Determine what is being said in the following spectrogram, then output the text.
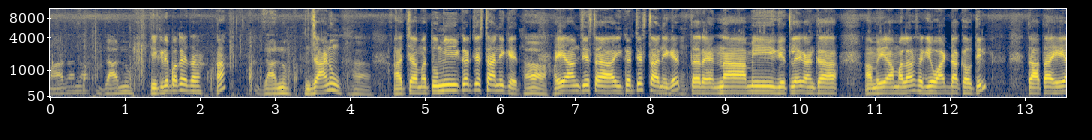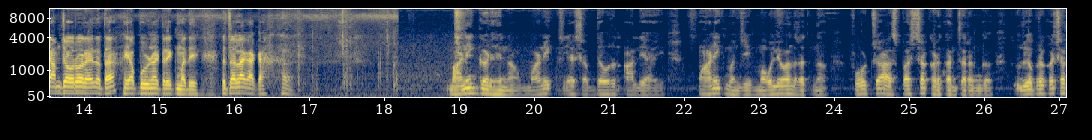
माझं नाव जानू. इकडे बघा जरा. हा? जाणू जाणू हा. अच्छा मग तुम्ही इकडचे स्थानिक आहेत. हा. हे आमचे स्था इकडचे स्थानिक आहेत. तर यांना आम्ही घेतले कारण का आम्ही आम्हाला सगळी वाट दाखवतील. तर आता हे आमच्याबरोबर आहेत आता या पूर्ण ट्रेकमध्ये. तर चला काका. हा. माणिकगड हे नाव माणिक या शब्दावरून आले आहे. माणिक म्हणजे मौल्यवान रत्न. फोर्टच्या आसपासच्या खडकांचा रंग सूर्यप्रकाशात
